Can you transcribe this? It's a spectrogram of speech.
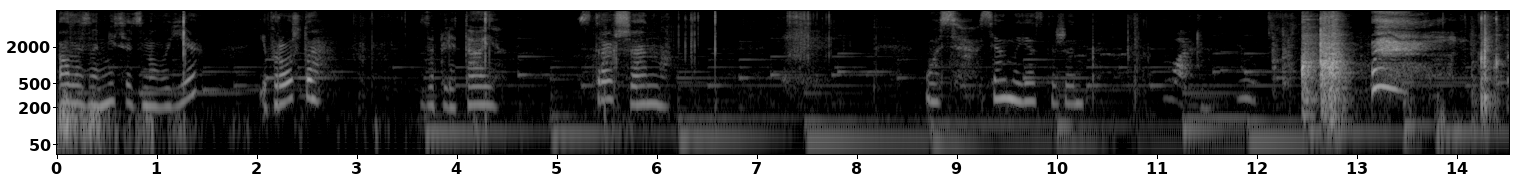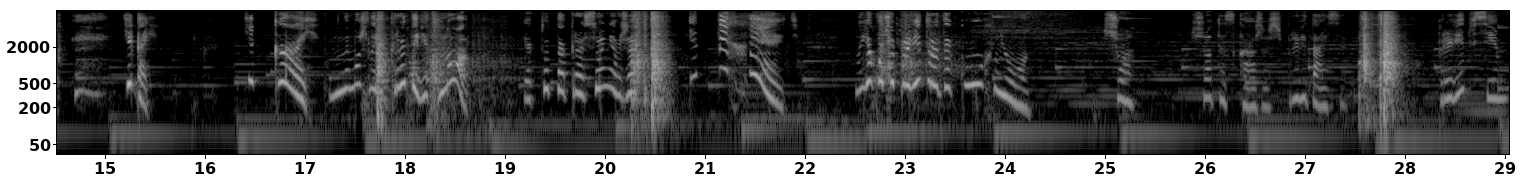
Але за місяць знову є і просто заплітає. Страшенно. Ось вся моя стежинка. Тікай! Тікай! Не можна відкрити вікно. Як тут та красуня вже. Іди геть! Ну я хочу провітрити кухню. Що? Що ти скажеш? Привітайся. Привіт всім.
